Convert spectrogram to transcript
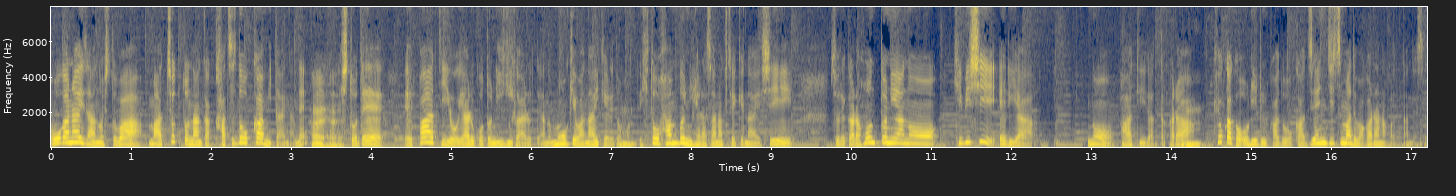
オーガナイザーの人は、まあ、ちょっとなんか活動家みたいなねはいはい。人で、えーパーティーをやることに意義があるってあの儲けはないけれども、うん。人を半分に減らさなくちゃいけないしそれから本当にあの厳しいエリアのパーティーだったから、うん。許可が下りるかどうか前日まで分からなかったんです。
